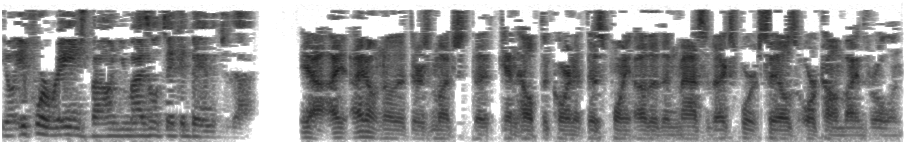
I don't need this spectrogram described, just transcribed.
you know if we're range bound you might as well take advantage of that. Yeah, I, I don't know that there's much that can help the corn at this point other than massive export sales or combines rolling.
